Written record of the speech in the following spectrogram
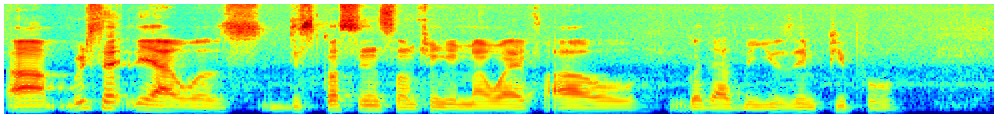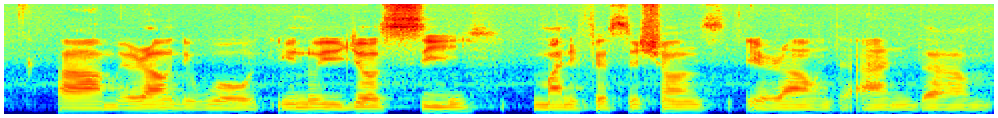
Um, recently, I was discussing something with my wife how God has been using people um, around the world. You know, you just see manifestations around, and um,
